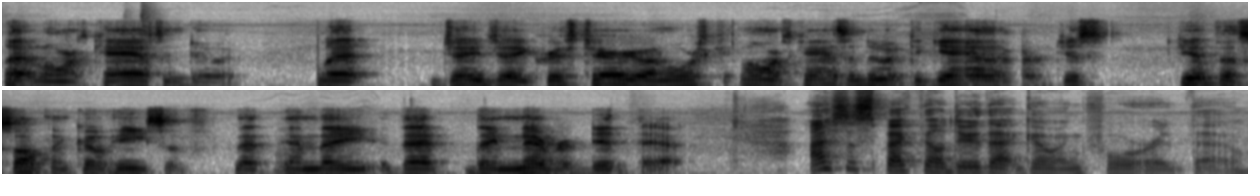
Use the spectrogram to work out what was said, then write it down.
Let Lawrence Kasdan do it. Let JJ, Chris Terrio, and Lawrence, Lawrence Kasdan do it together. Just give us something cohesive. That and they that they never did that. I suspect they'll do that going forward, though.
